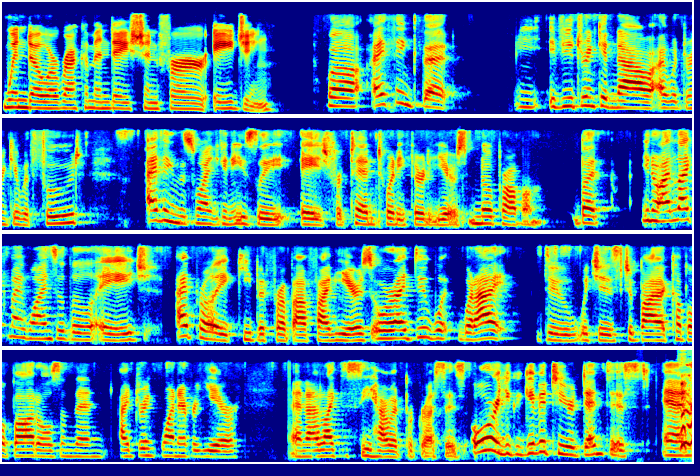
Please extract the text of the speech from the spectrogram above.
window or recommendation for aging? Well i think that if you drink it now i would drink it with food. I think this wine you can easily age for 10 20 30 years no problem. But you know i like my wines a little age. I probably keep it for about five years or i do what what i do, which is to buy a couple of bottles and then I drink one every year. And I like to see how it progresses. Or you could give it to your dentist and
